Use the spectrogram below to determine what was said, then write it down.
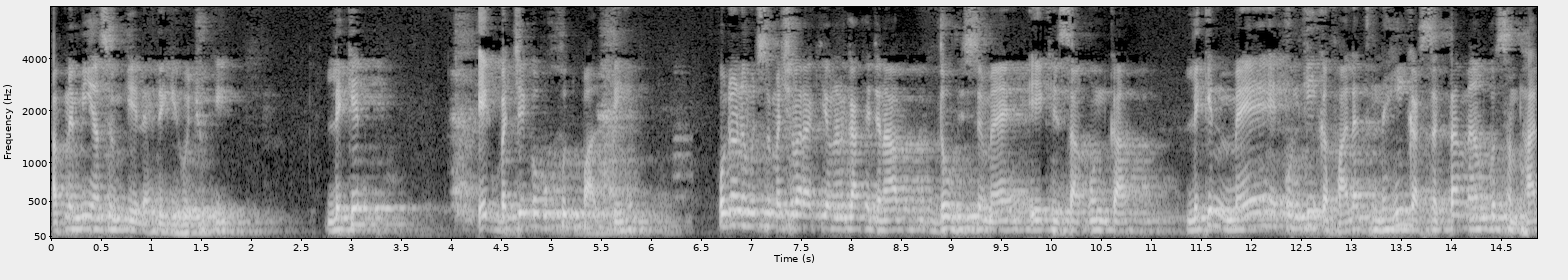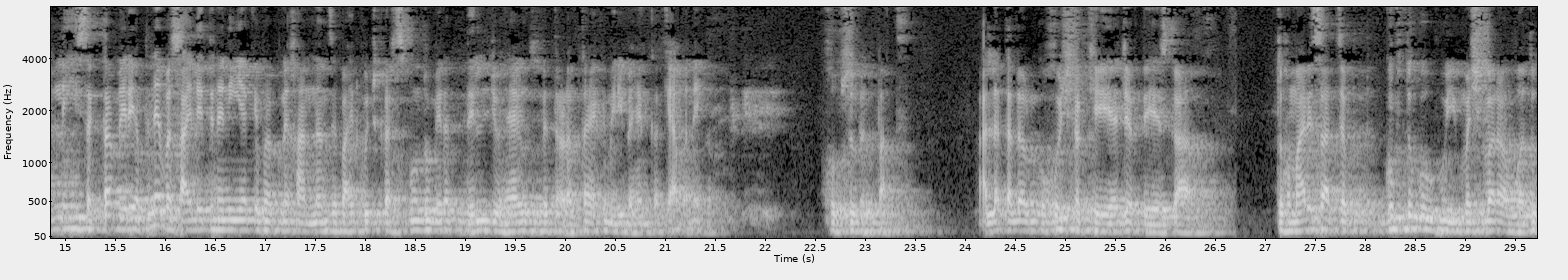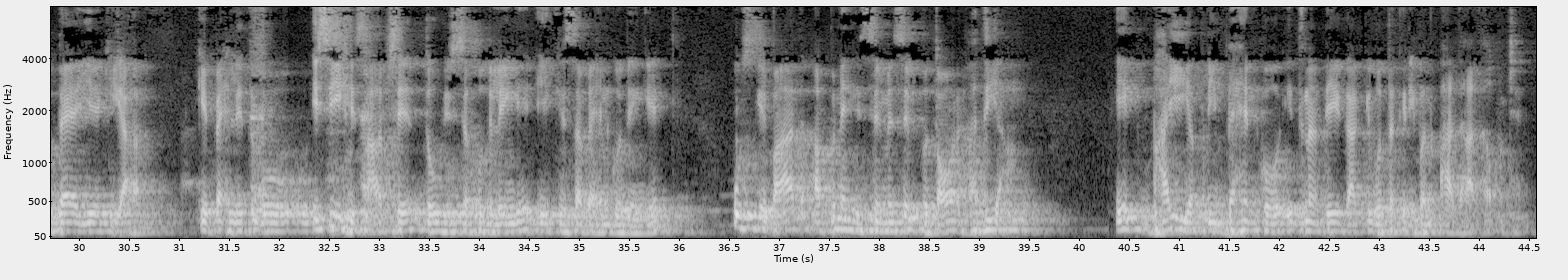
اپنے میاں سے ان کی علیحدگی ہو چکی۔ لیکن ایک بچے کو وہ خود پالتی ہیں۔ انہوں نے مجھ سے مشورہ کیا، انہوں نے کہا کہ جناب، دو حصے میں، ایک حصہ ان کا۔ لیکن میں ان کی کفالت نہیں کر سکتا، میں ان کو سنبھال نہیں سکتا، میرے اپنے وسائل اتنے نہیں ہیں کہ میں اپنے خاندان سے باہر کچھ کر سکوں، تو میرا دل جو ہے اس پہ تڑپتا ہے کہ میری بہن کا کیا بنے گا۔ خوبصورت بات۔ اللہ تعالیٰ ان کو خوش رکھے، اجر دے اس کا۔ تو ہمارے ساتھ جب گفتگو ہوئی، مشورہ ہوا، تو طے یہ کیا کہ پہلے تو وہ اسی حساب سے دو حصے خود لیں گے، ایک حصہ بہن کو دیں گے۔ اس کے بعد اپنے حصے میں سے بطور ہدیہ۔ ایک بھائی اپنی بہن کو اتنا دے گا کہ وہ تقریباً آدھا آدھا ہو جائے۔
